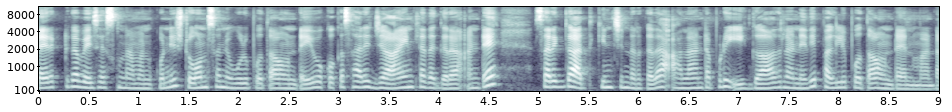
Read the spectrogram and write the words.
డైరెక్ట్గా వేసేసుకున్నాం అనుకోండి స్టోన్స్ అన్ని ఊడిపోతూ ఉంటాయి. ఒక్కొక్కసారి జాయింట్ల దగ్గర అంటే సరిగ్గా అతికించినారు కదా అలాంటప్పుడు ఈ గాజులు అనేది పగిలిపోతూ ఉంటాయి అన్నమాట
